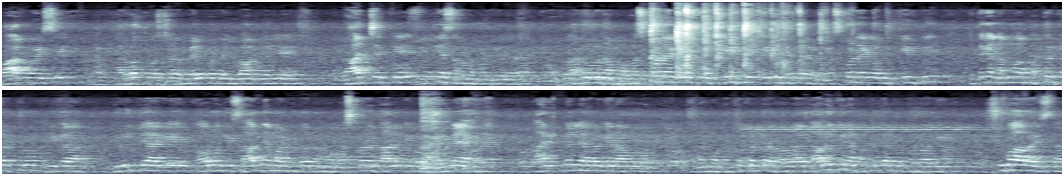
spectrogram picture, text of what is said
ಭಾಗವಹಿಸಿ ಅರವತ್ತು ವರ್ಷಗಳ ಮೇಲ್ಪಟ್ಟ ವಿಭಾಗದಲ್ಲಿ ರಾಜ್ಯಕ್ಕೆ ದ್ವಿತೀಯ ಸ್ಥಾನವನ್ನು ಪಡೆದಿದ್ದಾರೆ. ಅದು ನಮ್ಮ ಹೊಸಕೋಟೆಗೆ ಒಂದು ಕೀರ್ತಿ ಇಡೀ ಹೊಸಕೋಟೆಗೆ ಒಂದು ಕೀರ್ತಿ, ಜೊತೆಗೆ ನಮ್ಮ ಪತ್ರಕರ್ತರು ಈಗ ನಿವೃತ್ತಿಯಾಗಿ ಅವರು ಈ ಸಾಧನೆ ಮಾಡಿದ್ರು ನಮ್ಮ ಹೊಸಕೋಟೆ ತಾಲೂಕಿಗೆ ಒಂದು ಹೆಮ್ಮೆ ಆಗಿದೆ. ಆ ನಿಟ್ಟಿನಲ್ಲಿ ಅವರಿಗೆ ನಾವು ನಮ್ಮ ಪತ್ರಕರ್ತರ ಪರವಾಗಿ, ತಾಲೂಕಿನ ಪತ್ರಕರ್ತರ ಪರವಾಗಿ ಶುಭ ಹಾರೈಸ್ತಾ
